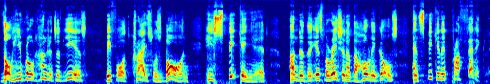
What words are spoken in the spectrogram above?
though he wrote hundreds of years before Christ was born, he's speaking it under the inspiration of the Holy Ghost and speaking it prophetically.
